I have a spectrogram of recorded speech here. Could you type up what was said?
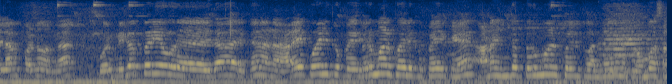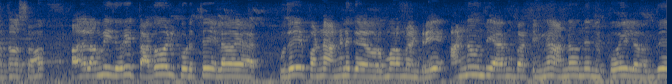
எல்லாமே பண்ணுவாங்க. ஒரு மிகப்பெரிய ஒரு இதாக இருக்குது நான் நிறைய கோயிலுக்கு போய் பெருமாள் கோயிலுக்கு போயிருக்கேன். ஆனால் இந்த பெருமாள் கோயிலுக்கு வந்தது எனக்கு ரொம்ப சந்தோஷம். அது இல்லாமல் இதுவரை தகவல் கொடுத்து எல்லா உதவி பண்ண அண்ணனுக்கு ரொம்ப ரொம்ப நன்றி. அண்ணன் வந்து யாருன்னு பார்த்தீங்கன்னா அண்ணன் வந்து இந்த கோயிலில் வந்து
